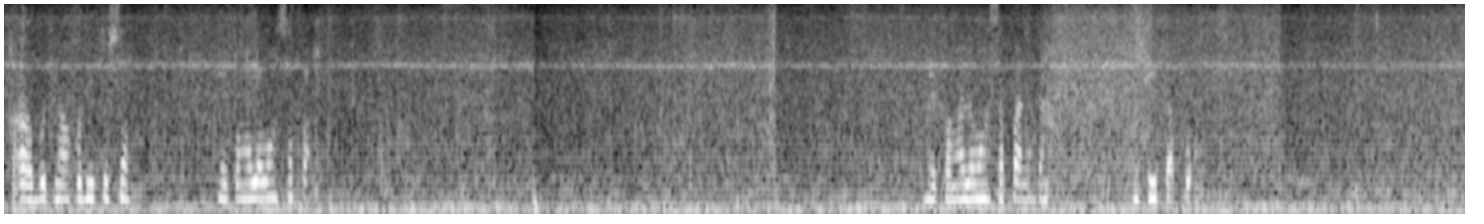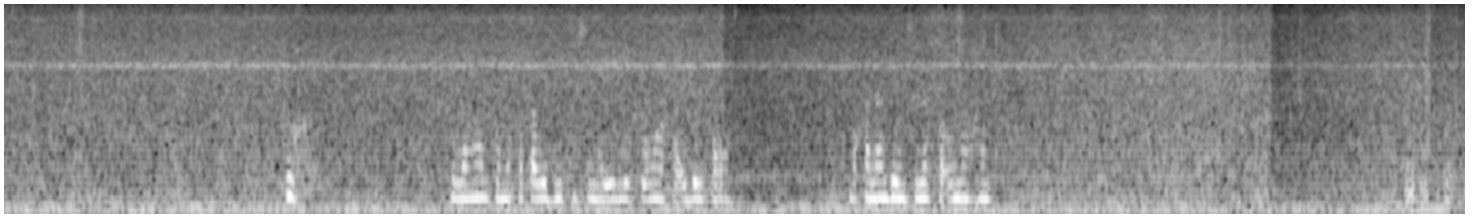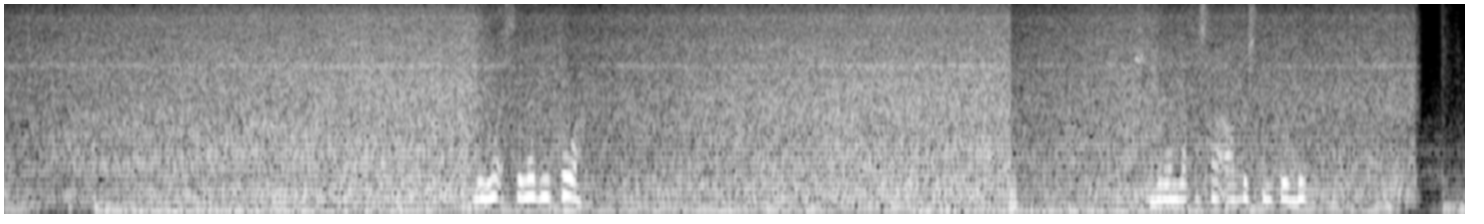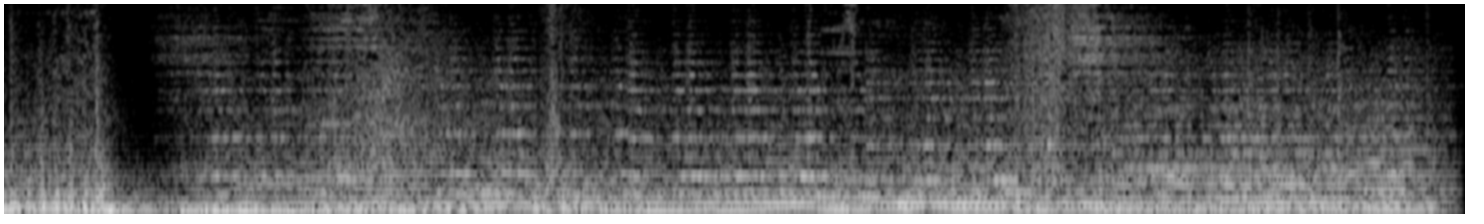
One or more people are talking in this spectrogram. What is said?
Kaabot na ako dito sa may pangalawang sapa. May pangalawang sapa na nakita po. Huh. Kailangan ko makatawid dito sa may ko mga kaidol para baka nandun sila sa unahan. Wala sila dito ah. Sobrang lakas ng agos ng tubig.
